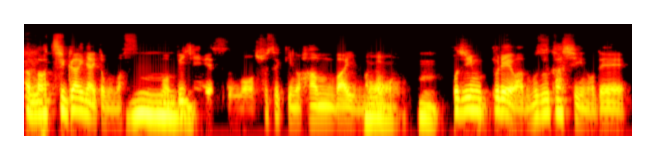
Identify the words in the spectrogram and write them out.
間違いないと思います。うんもうビジネスも書籍の販売も、うん。個人プレイは難しいので、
